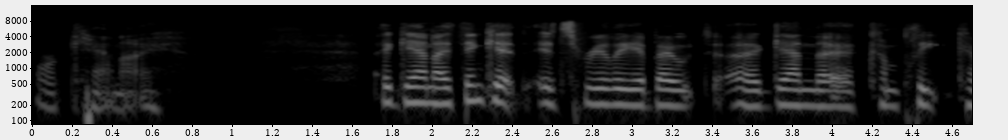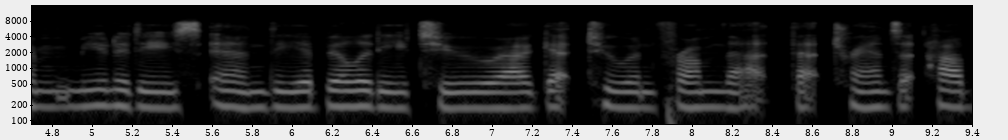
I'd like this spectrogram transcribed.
Or can I? Again, I think it, it's really about, again, the complete communities and the ability to uh, get to and from that, that transit hub.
